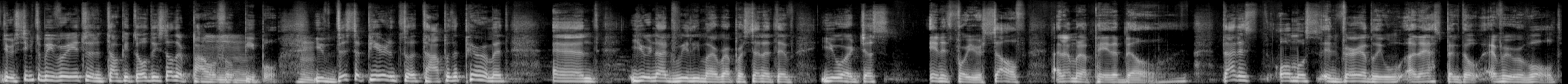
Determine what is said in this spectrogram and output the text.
you seem to be very interested in talking to all these other powerful Hmm. people. You've disappeared into the top of the pyramid, and you're not really my representative. You are just in it for yourself, and I'm going to pay the bill. That is almost invariably an aspect of every revolt.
